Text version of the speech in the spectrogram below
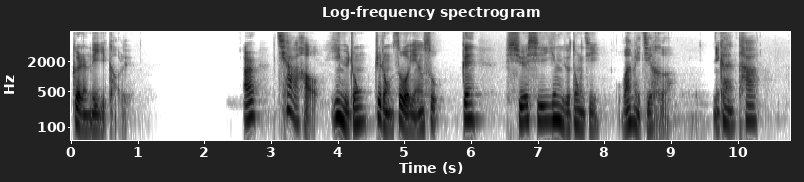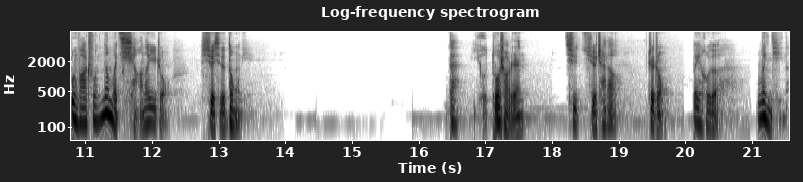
个人利益考虑，而恰好英语中这种自我元素跟学习英语的动机完美结合。你看，它迸发出那么强的一种。学习的动力，但有多少人去觉察到这种背后的问题呢？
